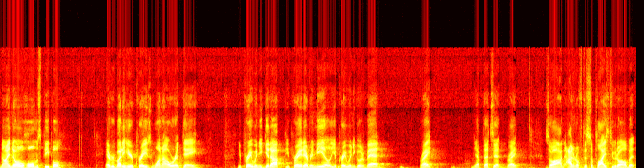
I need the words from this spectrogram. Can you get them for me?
Now, I know Holmes people, everybody here prays one hour a day. You pray when you get up, you pray at every meal, you pray when you go to bed, right? Yep, that's it, right? So I, I don't know if this applies to you at all, but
